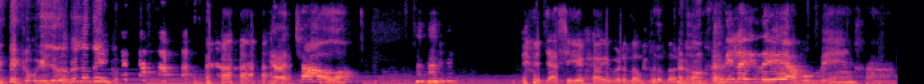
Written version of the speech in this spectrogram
como que yo también lo tengo. Ya, chao. ya sigue Javi, perdón, perdón. Perdón, Perdí la idea, pues Benja.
